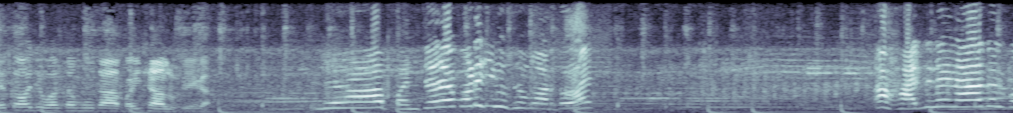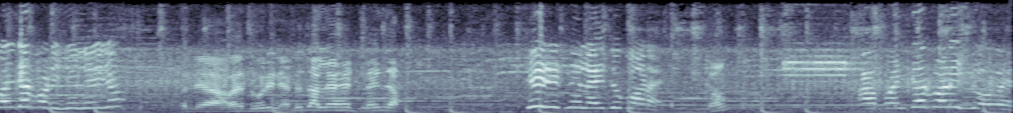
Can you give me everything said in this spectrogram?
લેતો આવજો વળતા હું તારા પૈસા આલું ભેગા. લે આ પંચરે પડી ગયું છે માર તો. આ હાજી લઈને આવ્યા તો પંચર પડી ગયું લેજો એટલે હવે દોરીને હેડું તા લે હેડ લઈ જા. કે રીતને લઈ જવું પડે? કેમ? આ પંચર પડી ગયું હવે.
